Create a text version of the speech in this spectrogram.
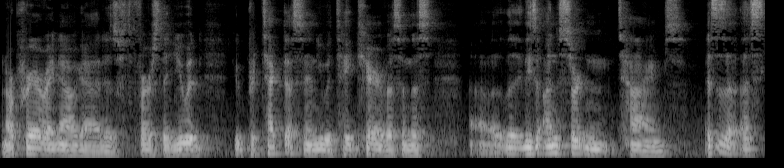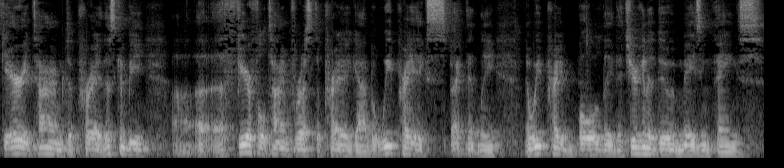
And our prayer right now, God, is first that you would, you protect us and you would take care of us in this uh, these uncertain times. This is a, a, scary time to pray. This can be a, a fearful time for us to pray, God, but we pray expectantly and we pray boldly that you're going to do amazing things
